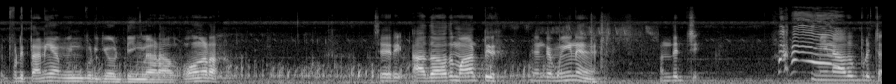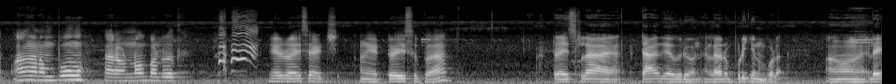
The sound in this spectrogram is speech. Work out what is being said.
இப்படி தனியாக மீன் பிடிக்க விட்டீங்களாடா? போங்கடா. சரி அதாவது மாட்டு எங்கள் மீன் வந்துடுச்சு. மீன் அது பிடிச்சோம் வாங்க நம்ம போவோம். வேறு ஒன்றும் பண்ணுறது ஏழு வயசு ஆகிடுச்சு நாங்கள் எட்டு வயசு இப்போ. எட்டு வயசில் டேக் எவ்ரி ஒன் எல்லோரும் பிடிக்கணும் போல். டே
